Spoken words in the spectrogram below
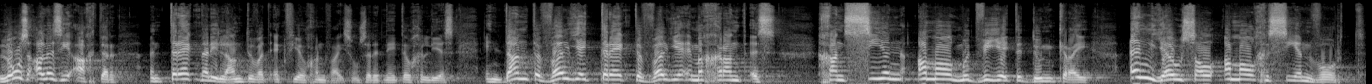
los alles hier agter en trek na die land toe wat ek vir jou gaan wys. Ons het dit net nou gelees. En dan terwyl jy trek, terwyl jy immigrant is, gaan seën almal met wie jy te doen kry. In jou sal almal geseën word.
